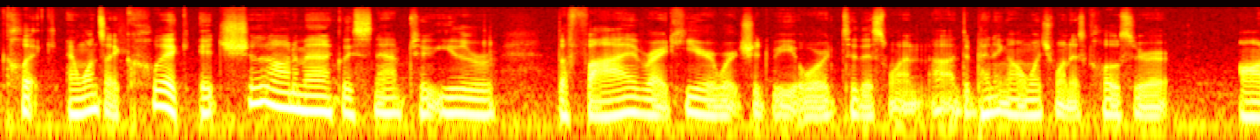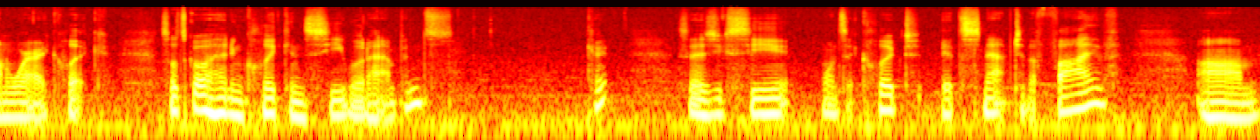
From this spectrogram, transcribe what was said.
click, and once I click, it should automatically snap to either the 5 right here where it should be or to this one, uh, depending on which one is closer on where I click. So let's go ahead and click and see what happens. Okay, so as you can see, once it clicked, it snapped to the 5. Um,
